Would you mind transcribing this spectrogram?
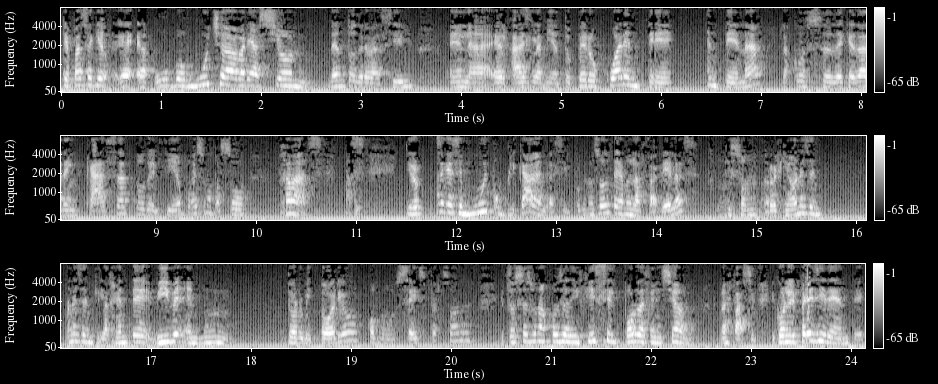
que pasa que eh, hubo mucha variación dentro de Brasil en el aislamiento, pero cuarentena cuarentena, la cosa de quedar en casa todo el tiempo, eso no pasó jamás. Y lo que pasa es que es muy complicado en Brasil, porque nosotros tenemos las favelas, que son regiones en, en que la gente vive en un dormitorio como seis personas. Entonces es una cosa difícil por definición, no es fácil. Y con el presidente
